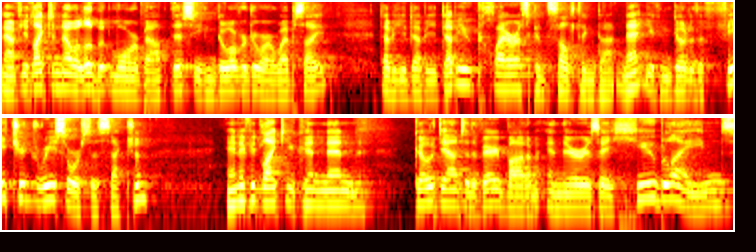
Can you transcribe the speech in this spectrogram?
Now, if you'd like to know a little bit more about this, you can go over to our website, www.clarisconsulting.net. You can go to the featured resources section. And if you'd like, you can then go down to the very bottom, and there is a Hugh Blaine's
